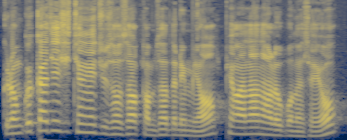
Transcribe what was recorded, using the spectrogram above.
그럼 끝까지 시청해 주셔서 감사드리며 평안한 하루 보내세요.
